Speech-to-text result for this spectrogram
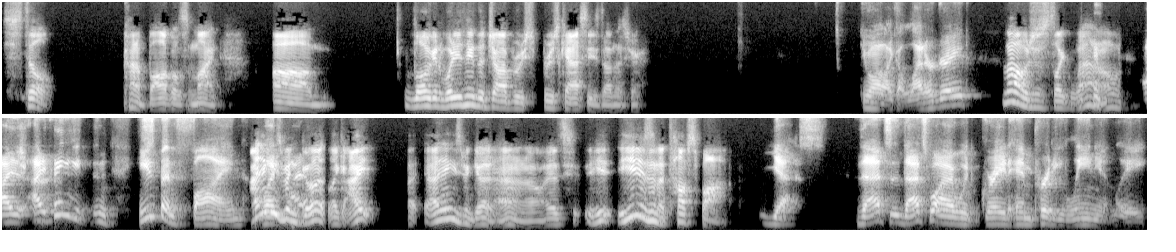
still kind of boggles the mind. Um, Logan, what do you think the job Bruce Bruce Cassidy's done this year? Do you want like a letter grade? No, just like wow. I I think he, he's been fine. I think like, he's been I, good. Like I, I think he's been good. I don't know. It's he he is in a tough spot. Yes, that's that's why I would grade him pretty leniently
